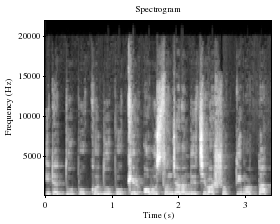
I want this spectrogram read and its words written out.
এটা দুপক্ষ দুপক্ষের অবস্থান জানান দিচ্ছে বা শক্তিমত্তা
